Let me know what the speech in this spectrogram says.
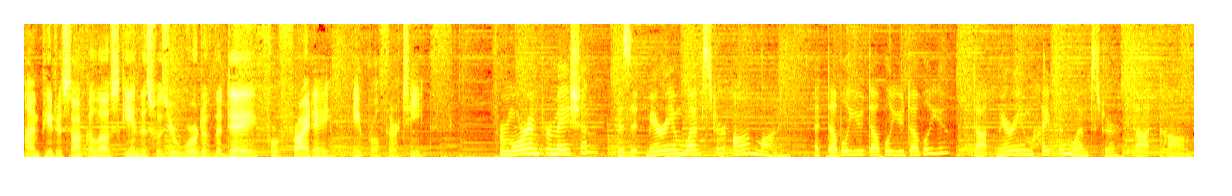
I'm Peter Sokolowski, and this was your word of the day for Friday, April 13th. For more information, visit Merriam Webster online at www.merriam-webster.com.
